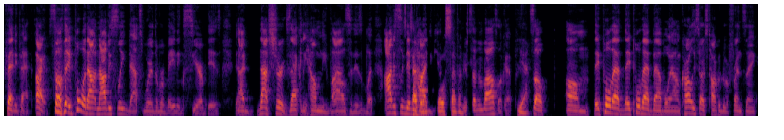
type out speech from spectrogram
Fanny pack. All right. So they pull it out, and obviously that's where the remaining serum is. I'm not sure exactly how many vials it is, but obviously they've been Seven. hiding it. Those seven. There's seven vials. Okay. Yeah. So um they pull that they pull that bad boy out. And Karli starts talking to a friend saying, "I- i-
